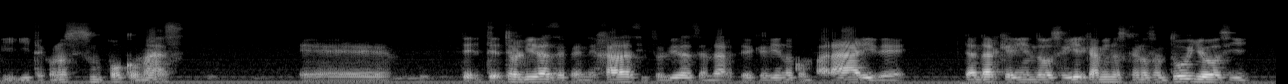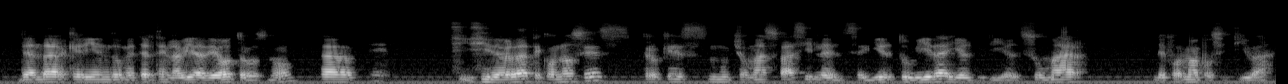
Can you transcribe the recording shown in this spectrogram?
y, y te conoces un poco más, eh, te, olvidas de pendejadas y te olvidas de andarte queriendo comparar y de, de andar queriendo seguir caminos que no son tuyos y de andar queriendo meterte en la vida de otros, ¿no? O sea, si, si de verdad te conoces, creo que es mucho más fácil el seguir tu vida y el, y el sumar de forma positiva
